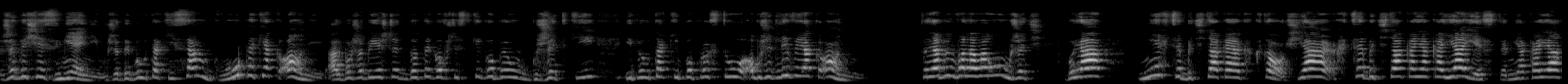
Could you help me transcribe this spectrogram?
żeby się zmienił, żeby był taki sam głupek jak oni, albo żeby jeszcze do tego wszystkiego był brzydki i był taki po prostu obrzydliwy jak oni. To ja bym wolała umrzeć, bo ja nie chcę być taka jak ktoś. Ja chcę być taka, jaka ja jestem, jaka ja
